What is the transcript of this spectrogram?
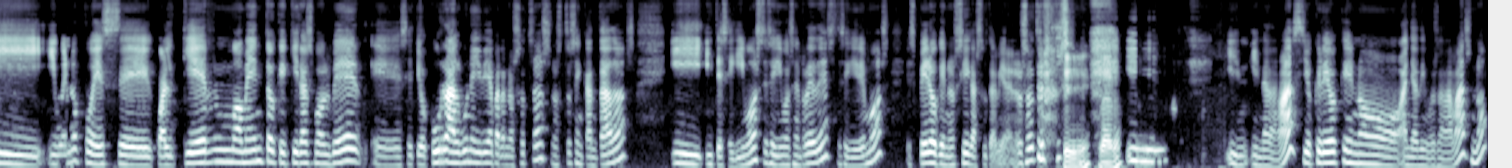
Y, bueno, pues eh, cualquier momento que quieras volver, eh, se te ocurra alguna idea para nosotros, nosotros encantados. Y, te seguimos, te seguimos en redes, te seguiremos. Espero que nos sigas tú también a nosotros. Sí, claro. y, nada más, yo creo que no añadimos nada más, ¿no?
